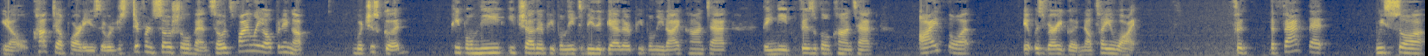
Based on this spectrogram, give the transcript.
you know cocktail parties. There were just different social events. So it's finally opening up, which is good. People need each other. People need to be together. People need eye contact. They need physical contact. I thought it was very good, and I'll tell you why. For the fact that we saw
